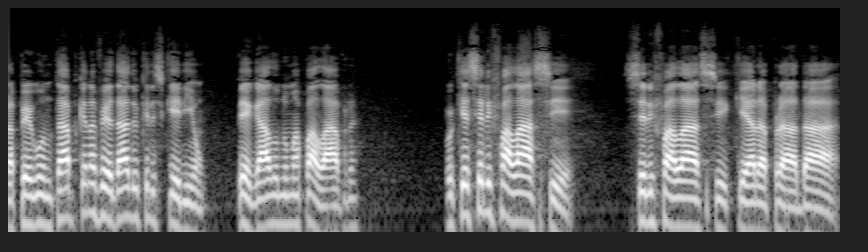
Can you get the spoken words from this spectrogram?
para perguntar, porque na verdade o que eles queriam, pegá-lo numa palavra. Porque se ele falasse, se ele falasse que era para dar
